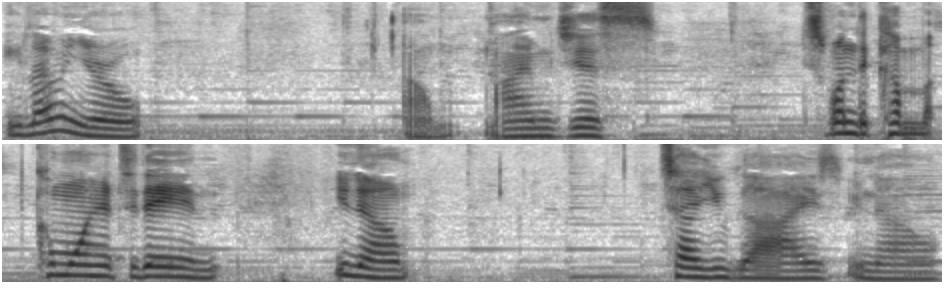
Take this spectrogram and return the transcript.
11 year old. Um, I'm just just wanted to come come on here today and you know tell you guys, you know,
